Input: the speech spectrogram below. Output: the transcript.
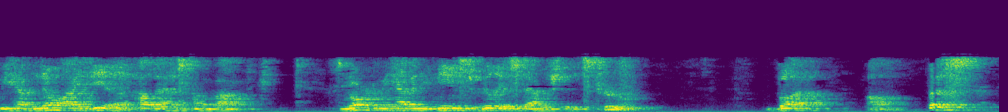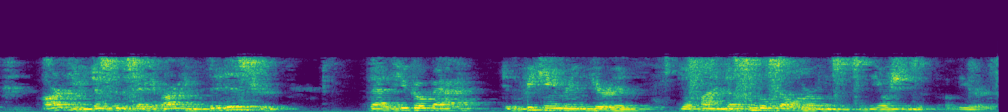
we have no idea how that has come about. Nor do we have any means to really establish that it's true. But uh, let us argue, just for the sake of argument, that it is true. That if you go back to the Precambrian period, you'll find just single-celled organisms in the oceans of the Earth.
